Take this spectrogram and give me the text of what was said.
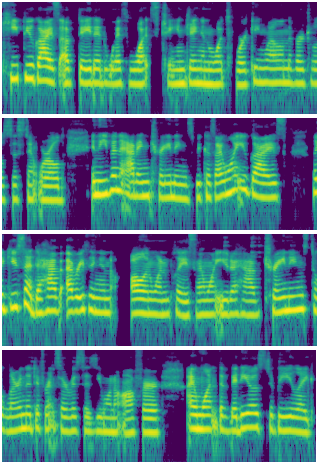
keep you guys updated with what's changing and what's working well in the virtual assistant world and even adding trainings because I want you guys like you said to have everything in all in one place. I want you to have trainings to learn the different services you want to offer. I want the videos to be like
